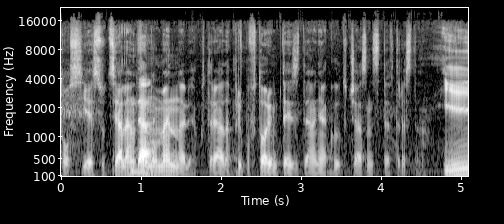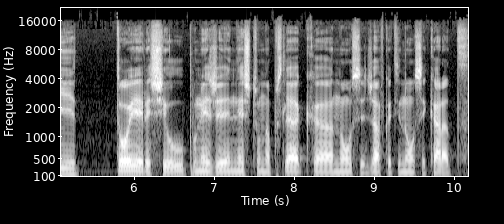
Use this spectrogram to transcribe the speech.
То си е социален Да. феномен, нали, ако трябва да приповторим тезите на някои от участниците в тръста. И той е решил, понеже нещо напоследък много се джавкат и много се карат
